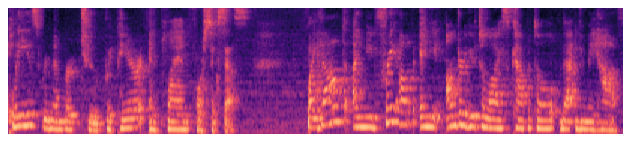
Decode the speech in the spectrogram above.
please remember to prepare and plan for success. By that, I mean free up any underutilized capital that you may have.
